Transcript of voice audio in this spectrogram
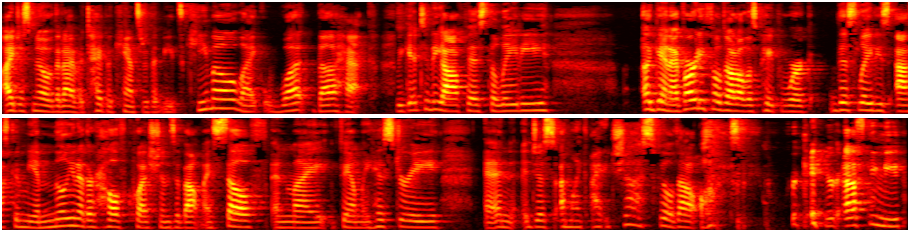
I just know that I have a type of cancer that needs chemo. Like what the heck? We get to the office, the lady, again, I've already filled out all this paperwork. This lady's asking me a million other health questions about myself and my family history. And just, I'm like, I just filled out all this paperwork and you're asking me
